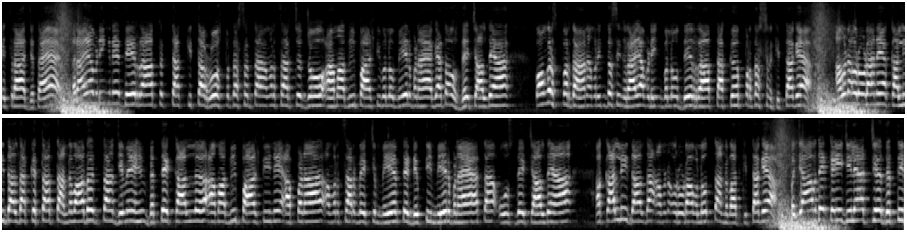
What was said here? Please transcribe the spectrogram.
ਇਤਰਾਜ਼ ਜਤਾਇਆ ਹੈ। ਰਾਜਾ ਵੜਿੰਗ ਨੇ ਦੇਰ ਰਾਤ ਤੱਕ ਕੀਤਾ ਰੋਸ ਪ੍ਰਦਰਸ਼ਨ ਤਾਂ ਅੰਮ੍ਰਿਤਸਰ 'ਚ ਜੋ ਆਮ ਆਦਮੀ ਪਾਰਟੀ ਵੱਲੋਂ ਮੇਅਰ ਬਣਾਇਆ ਗਿਆ ਤਾਂ ਉਸ ਦੇ ਚੱਲਦਿਆਂ ਕਾਂਗਰਸ ਪ੍ਰਧਾਨ ਅਮਰਿੰਦਰ ਸਿੰਘ ਰਾਜਾ ਵੜਿੰਗ ਵੱਲੋਂ ਦੇਰ ਰਾਤ ਤੱਕ ਪ੍ਰਦਰਸ਼ਨ ਕੀਤਾ ਗਿਆ। ਅਮਨ ਅਰੋੜਾ ਨੇ ਅਕਾਲੀ ਦਲ ਦਾ ਕੀਤਾ ਧੰਨਵਾਦ। ਤਾਂ ਜਿਵੇਂ ਹੀ ਵਿੱਤੇ ਕੱਲ ਆਮ ਆਦਮੀ ਪਾਰਟੀ ਨੇ ਆਪਣਾ ਅੰਮ੍ਰਿਤਸਰ ਵਿੱਚ ਮੇਅਰ ਤੇ ਡਿਪਟੀ ਮੇਅਰ ਬਣਾਇਆ, ਤਾਂ ਉਸ ਦੇ ਚੱਲਦਿਆਂ ਅਕਾਲੀ ਦਲ ਦਾ ਅਮਨ ਅਰੋੜਾ ਵੱਲੋਂ ਧੰਨਵਾਦ ਕੀਤਾ ਗਿਆ। ਪੰਜਾਬ ਦੇ ਕਈ ਜ਼ਿਲ੍ਹਿਆਂ 'ਚ ਦਿੱਤੀ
